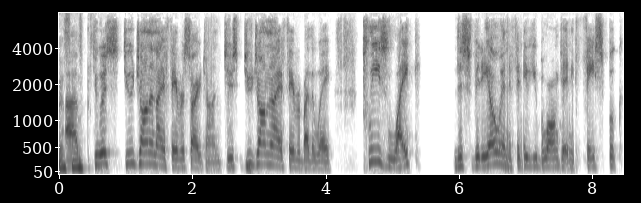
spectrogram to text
uh, do us do John and I a favor. Sorry, John. Just do John and I a favor. By the way, please like this video, and if any of you belong to any Facebook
